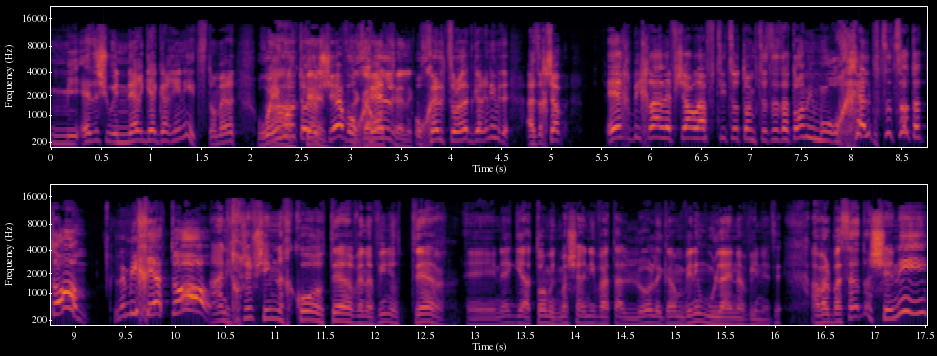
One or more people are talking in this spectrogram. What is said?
מאיזושהי אנרגיה גרעינית. זאת אומרת, רואים אה, אותו כן, יושב. אוכל צוללת גרעינית. אז עכשיו, איך בכלל אפשר להפציץ אותו עם פצצת אטום אם הוא אוכל פצצות אטום? למחייתו! אני חושב שאם נחקור יותר ונבין יותר אה, אנרגיה אטומית, מה שאני ואתה לא לגמרי מבינים, אולי נבין את זה. אבל בסרט השני,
